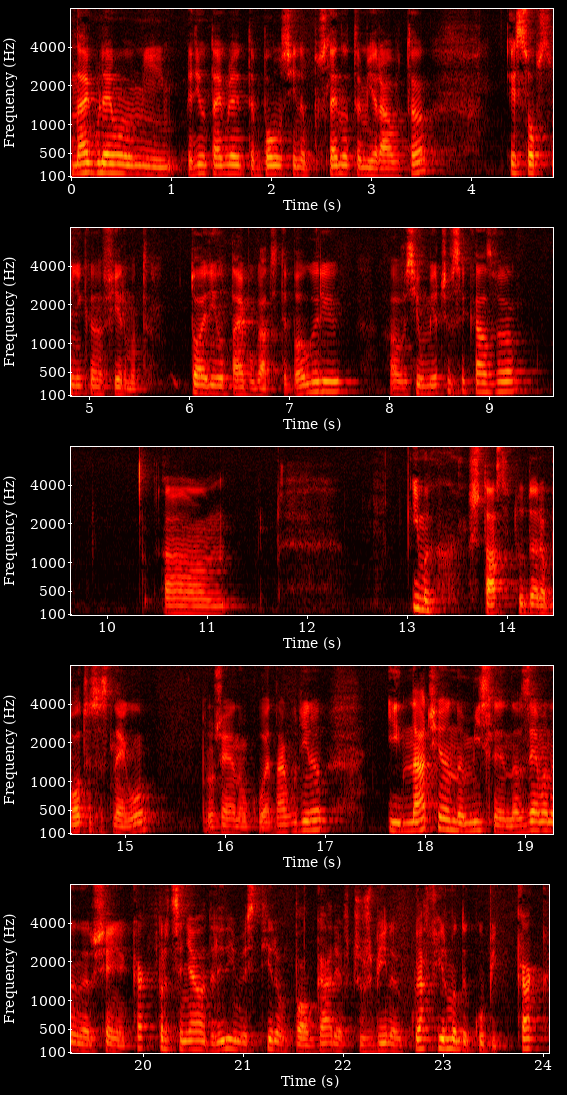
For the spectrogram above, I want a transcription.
Най-голема ми, един от най-големите бонуси на последната ми работа е собственика на фирмата. Той е един от най-богатите българи. Васил Мирчев се казва. Имах щастието да работя с него в продължение на около една година и начина на мислене, на вземане на решения, как преценява дали да инвестира в България, в чужбина, коя фирма да купи, как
